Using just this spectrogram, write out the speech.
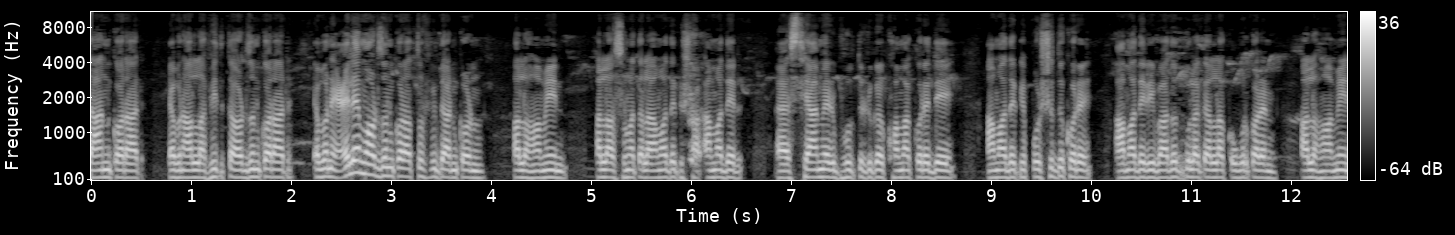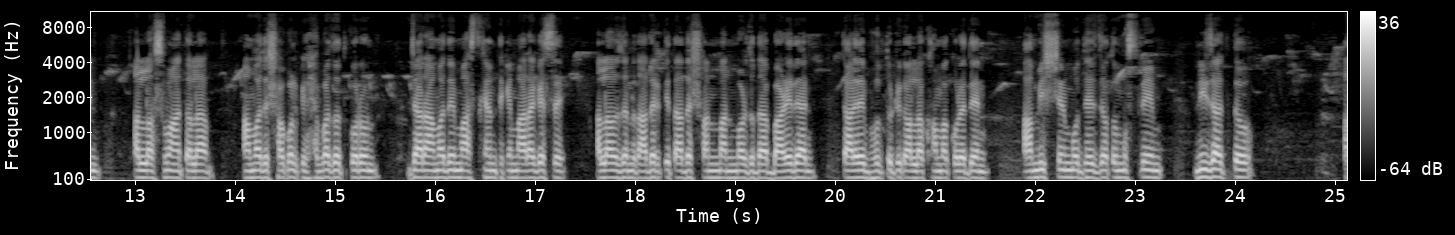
দান করার এবং আল্লাহ ভীতিতে অর্জন করার এবং এলেম অর্জন করার তৌফিক দান করুন। আল্লাহ, আমিন। আল্লাহ তাআলা আমাদেরকে আমাদের শ্যামের ভুল ত্রুটিকে ক্ষমা করে দে, আমাদেরকে পরিশুদ্ধ করে, আমাদের ইবাদতগুলোকে আল্লাহ কবুল করেন। আল্লাহ, আমিন। আল্লাহ সুবাহ আমাদের সকলকে হেফাজত করুন। যারা আমাদের মাঝখান থেকে মারা গেছে, আল্লাহ যেন তাদেরকে তাদের সম্মান, মর্যাদা বাড়িয়ে দেন। তাদের ভুল ত্রুটিকে আল্লাহ ক্ষমা করে দেন। বিশ্বের মধ্যে যত মুসলিম, নির্যাতিত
